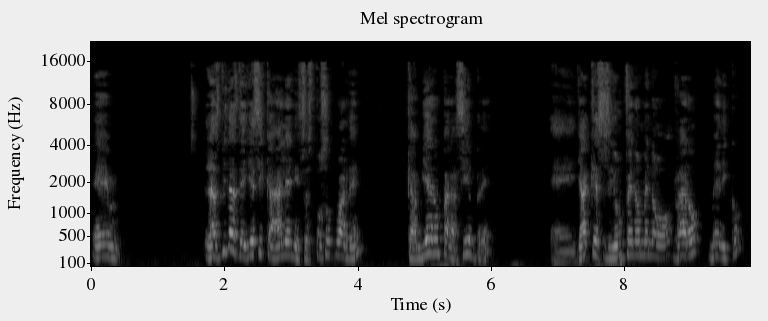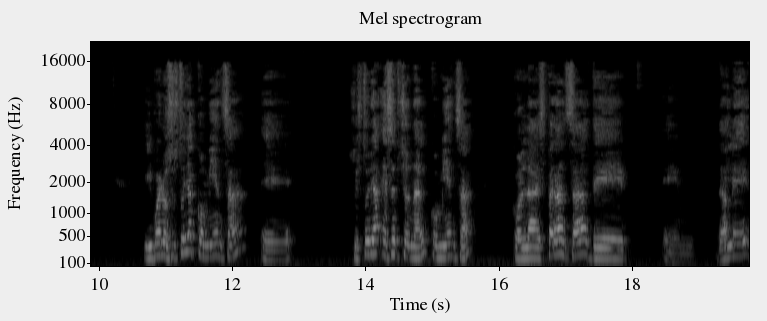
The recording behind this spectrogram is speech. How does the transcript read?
Em, las vidas de Jessica Allen y su esposo Warden cambiaron para siempre, eh, ya que sucedió un fenómeno raro médico. Y bueno, su historia comienza, eh, su historia excepcional comienza con la esperanza de em, darle,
